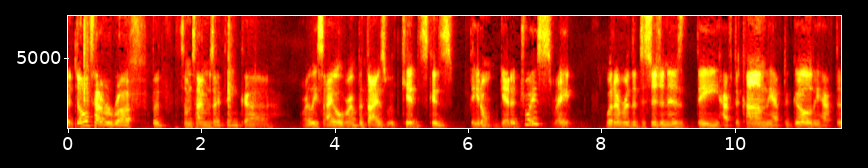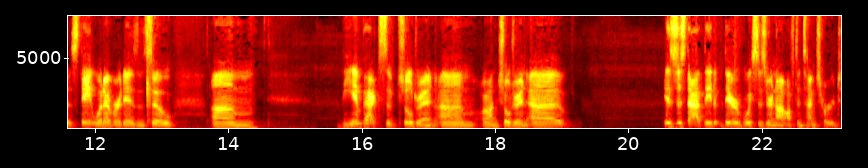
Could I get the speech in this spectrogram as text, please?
Adults have a rough, but sometimes I think, uh, or at least I over empathize with kids because they don't get a choice, right? Whatever the decision is, they have to come, they have to go, they have to stay, whatever it is. And so, um, the impacts of children um, on children uh, is just that they their voices are not oftentimes heard.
